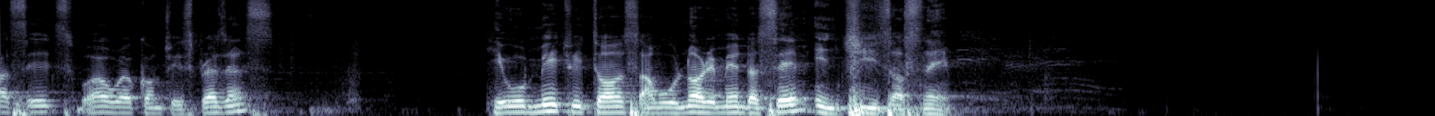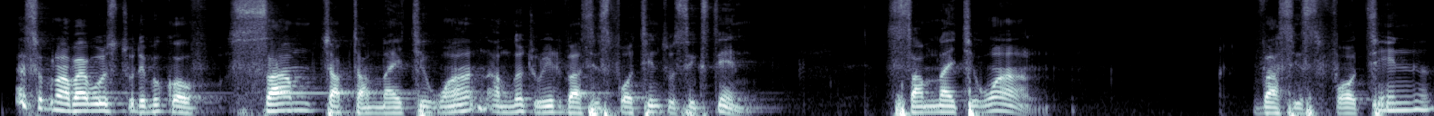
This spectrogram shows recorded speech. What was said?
our seats. Well, welcome to His presence. He will meet with us and will not remain the same in Jesus' name. Let's open our Bibles to the book of Psalm chapter 91. I'm going to read verses 14 to 16. Psalm 91, verses 14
